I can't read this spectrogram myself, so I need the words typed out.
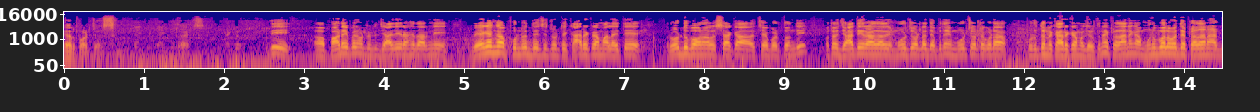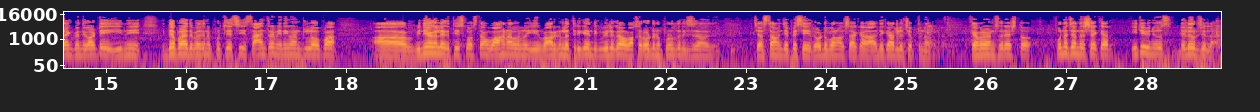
ఏర్పాటు చేస్తున్నాం. రైట్ ఇది పాడైపోయినటువంటి జాతీయ రహదారిని వేగంగా పునరుద్ధరించేటువంటి కార్యక్రమాలు అయితే రోడ్డు భవనాల శాఖ చేపడుతుంది. మొత్తం జాతీయ రహదారి మూడు చోట్ల దెబ్బతిని మూడు చోట్ల కూడా పుట్టుతున్న కార్యక్రమాలు జరుగుతున్నాయి. ప్రధానంగా మునుబోల వద్ద ప్రధాన అడ్డంకి ఉంది కాబట్టి ఇది ఇదే ప్రాతిపదికన పూర్తి చేసి సాయంత్రం ఎనిమిది గంటల లోప వినియోగంలోకి తీసుకొస్తాం. వాహనాలను ఈ మార్గంలో తిరిగేందుకు వీలుగా ఒక రోడ్డును పునరుద్ధరించ చేస్తామని చెప్పేసి రోడ్డు భవనాల శాఖ అధికారులు చెప్తున్నారు. కెమెరామెన్ సురేష్తో పున్న చంద్రశేఖర్ ఈటీవీ న్యూస్ నెల్లూరు జిల్లా.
